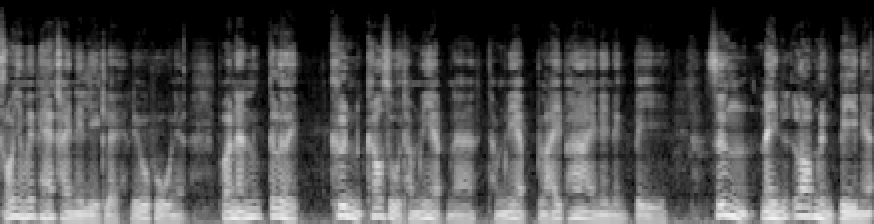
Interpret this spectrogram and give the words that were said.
เขายังไม่แพ้ใครในลีกเลยลิเวอร์พูลเนี่ย เพราะนั้นก็เลยขึ้นเข้าสู่ทำเนียบนะทำเนียบไร้พ่ายใน 1 ปี ซึ่งในรอบ 1 ปีเนี่ย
